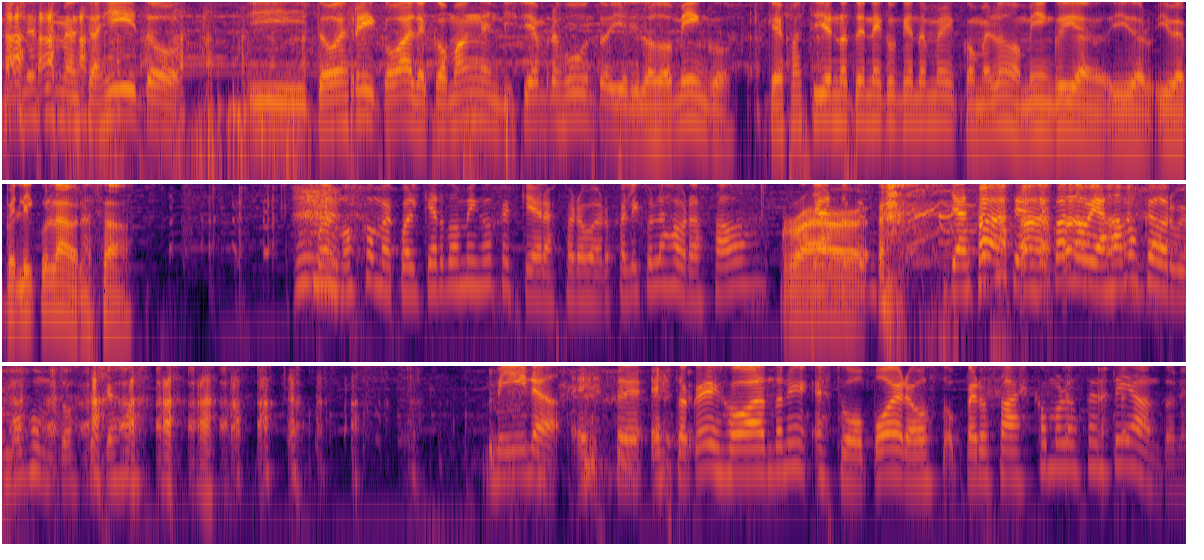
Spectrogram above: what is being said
mándense mensajitos y todo es rico, vale, coman en diciembre juntos y los domingos. Qué fastidio no tener con quién comer los domingos y, y, y ver películas abrazados. Podemos comer cualquier domingo que quieras, pero ver películas abrazadas ya es, ya es suficiente cuando viajamos que dormimos juntos. Así que. Mira, este, esto que dijo Anthony estuvo poderoso, pero ¿sabes cómo lo sentí, Anthony?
